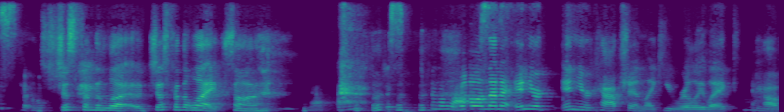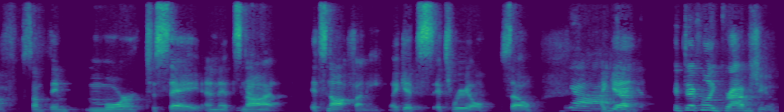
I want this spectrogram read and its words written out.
so. It's just for the li- just for the likes, huh? Yeah. well, and then in your in your caption, like you really like mm-hmm. have something more to say, and it's yeah. not it's not funny. Like it's it's real. So yeah, I get it. Definitely grabs you.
